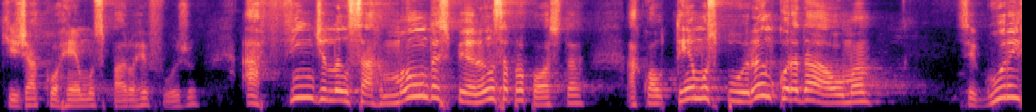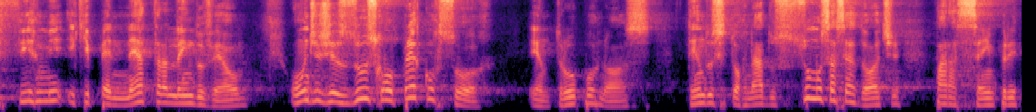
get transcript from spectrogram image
que já corremos para o refúgio, a fim de lançar mão da esperança proposta, a qual temos por âncora da alma, segura e firme e que penetra além do véu, onde Jesus, como precursor, entrou por nós, tendo se tornado sumo sacerdote para sempre,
